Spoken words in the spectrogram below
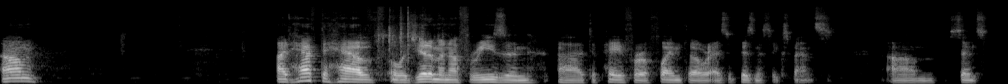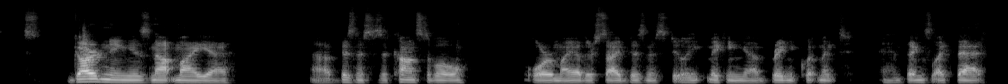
Um, I'd have to have a legitimate enough reason uh, to pay for a flamethrower as a business expense. Um, since gardening is not my uh, uh, business as a constable or my other side business doing making uh, equipment and things like that,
